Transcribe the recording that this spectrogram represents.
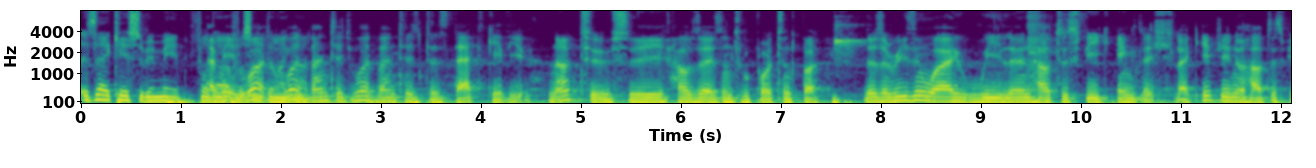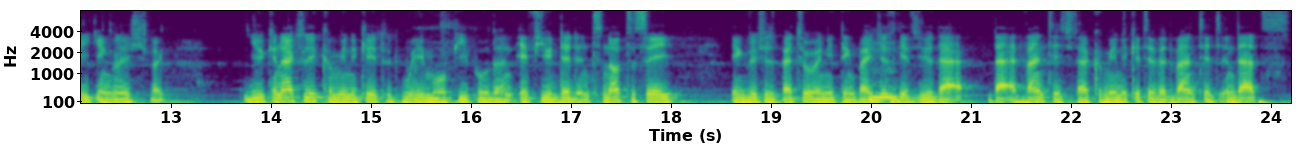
Is there a case to be made for I that mean, for what, something like what that? advantage? What advantage does that give you? Not to say Hausa isn't important, but there's a reason why we learn how to speak English. Like, if you know how to speak English, like, you can actually communicate with way more people than if you didn't. Not to say English is better or anything, but it Mm-hmm. just gives you that that advantage, that communicative advantage, and that's.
